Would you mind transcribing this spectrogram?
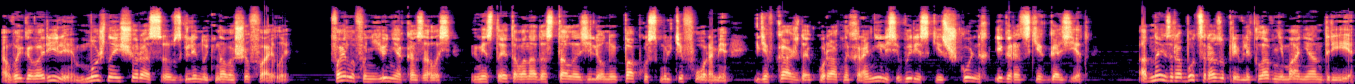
«А вы говорили, можно еще раз взглянуть на ваши файлы?» Файлов у нее не оказалось. Вместо этого она достала зеленую папку с мультифорами, где в каждой аккуратно хранились вырезки из школьных и городских газет. Одна из работ сразу привлекла внимание Андрея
